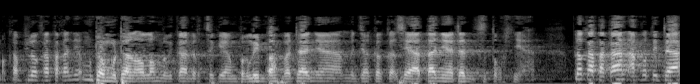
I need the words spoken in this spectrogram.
Maka beliau katakannya mudah-mudahan Allah memberikan rezeki yang berlimpah padanya menjaga kesehatannya dan seterusnya. Beliau katakan, aku tidak,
